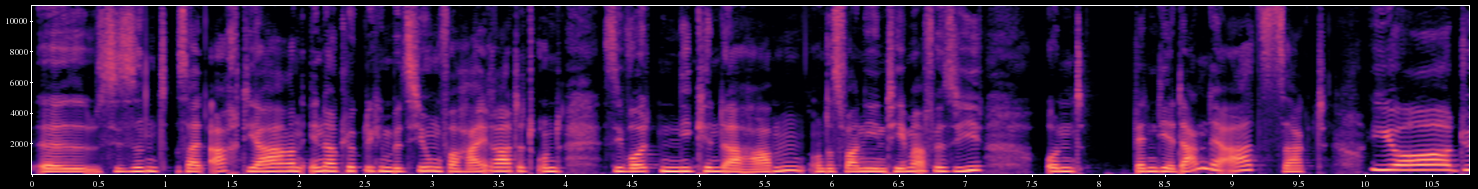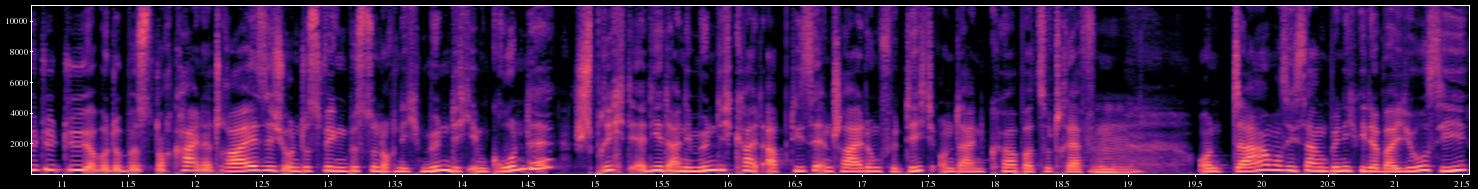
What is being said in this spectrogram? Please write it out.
äh, sie sind seit acht Jahren in einer glücklichen Beziehung verheiratet und sie wollten nie Kinder haben und das war nie ein Thema für sie. Und wenn dir dann der Arzt sagt, ja, du, du, du, aber du bist noch keine 30 und deswegen bist du noch nicht mündig, im Grunde spricht er dir deine Mündigkeit ab, diese Entscheidung für dich und deinen Körper zu treffen. Mhm. Und da muss ich sagen, bin ich wieder bei Josi,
